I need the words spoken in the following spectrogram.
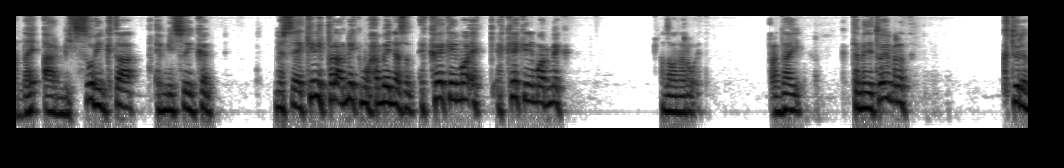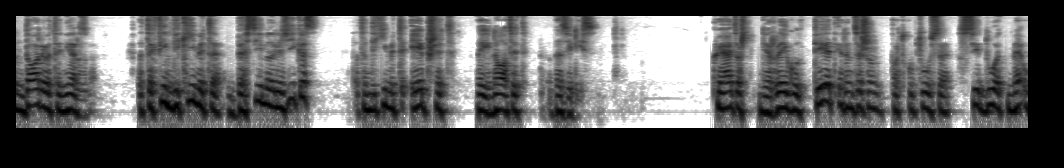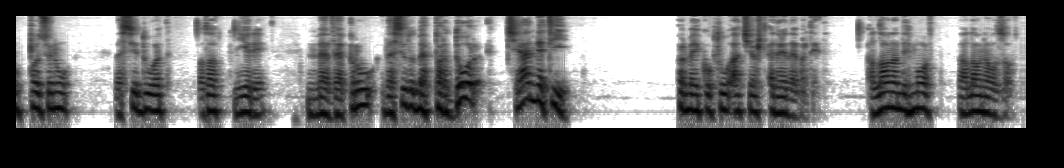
Andaj armiqësojnë këta e miqësojnë kën. Nëse e keni për armik Muhamedin alejhi selam, e kë e keni marrë mik? Allahu na ruajttë. Prandaj të meditojmë rreth këtyre ndarjeve të njerëzve dhe të këtij ndikimit të besimit dhe logjikës dhe të ndikimit të epshit dhe inatit dhe zilisë. Ky ajet është një rregull tejet i rëndësishëm për të kuptuar se si duhet me u pozicionu dhe si duhet, do të thotë, njeri me vepru dhe si duhet me përdor qenien e tij për me i kuptu atë që është e drejtë dhe e vërtetë. Allahu na ndihmoftë dhe Allahu na udhëzoftë.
